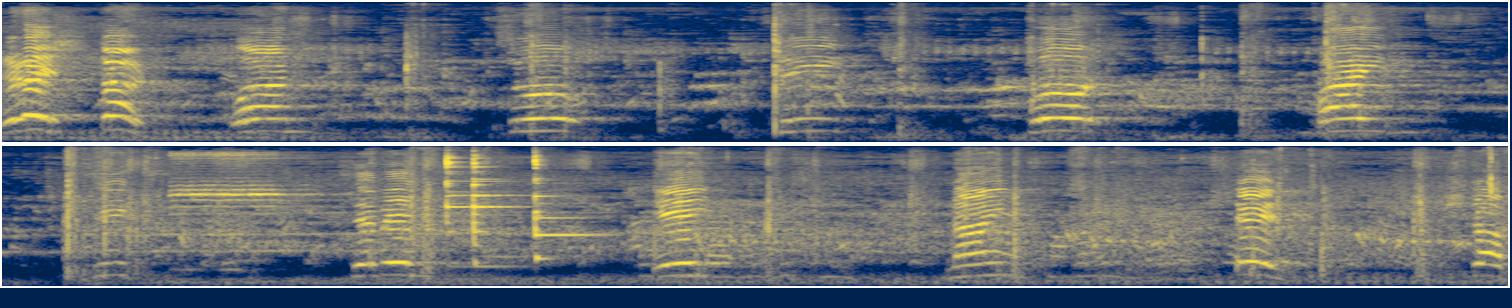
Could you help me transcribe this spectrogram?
ready start one two three four five, six seven eight nine ten. Stop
